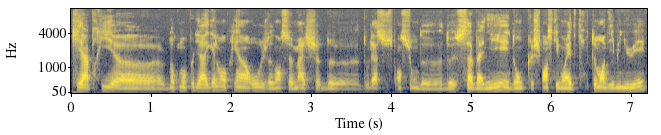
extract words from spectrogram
qui a pris euh, donc Montpellier a également pris un rouge dans ce match, d'où la suspension de, de et donc je pense qu'ils vont être fortement diminués.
